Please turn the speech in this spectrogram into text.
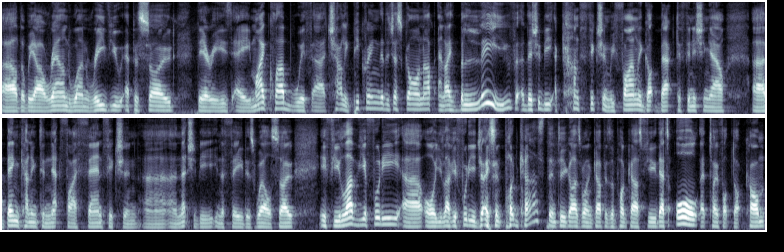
Uh, there'll be our round one review episode. There is a My Club with uh, Charlie Pickering that has just gone up, and I believe there should be a cunt fiction. We finally got back to finishing our uh, Ben Cunnington Nat Five fan fiction, uh, and that should be in the feed as well. So if you love your footy uh, or you love your footy adjacent podcast, then Two Guys One Cup is a podcast for you. That's all at tofop.com.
